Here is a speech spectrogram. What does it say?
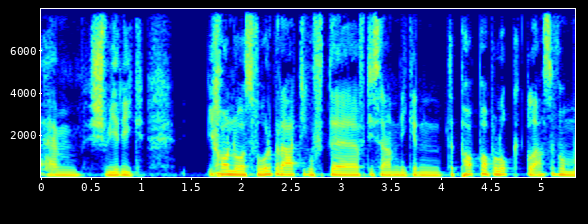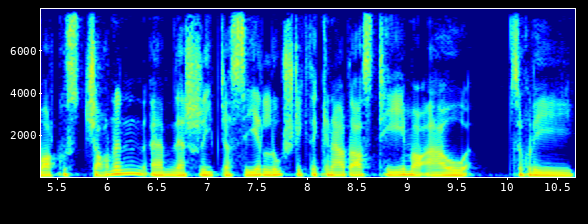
Ähm, schwierig. Ich habe noch als Vorbereitung auf die, auf die Sendung den Papa-Blog gelesen von Markus Jannen. Ähm, der schreibt ja sehr lustig, der genau das Thema auch so ein bisschen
